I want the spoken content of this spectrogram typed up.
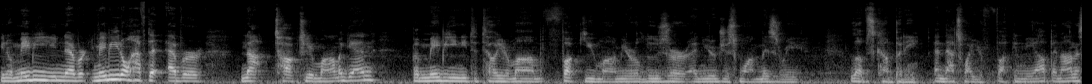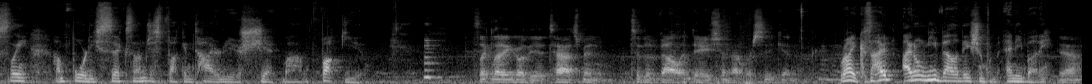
You know, maybe you never, maybe you don't have to ever not talk to your mom again, but maybe you need to tell your mom, fuck you, mom, you're a loser and you just want misery, loves company, and that's why you're fucking me up. And honestly, I'm 46 and I'm just fucking tired of your shit, mom. Fuck you. It's like letting go of the attachment to the validation that we're seeking. Mm-hmm. Right, because I, I don't need validation from anybody. Yeah.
